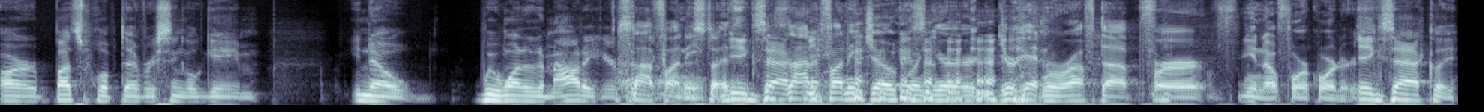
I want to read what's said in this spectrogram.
our butts whooped every single game, you know, we wanted him out of here. It's not funny. It's, exactly. it's not a funny joke when you're you're getting roughed up for you know four quarters. Exactly.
